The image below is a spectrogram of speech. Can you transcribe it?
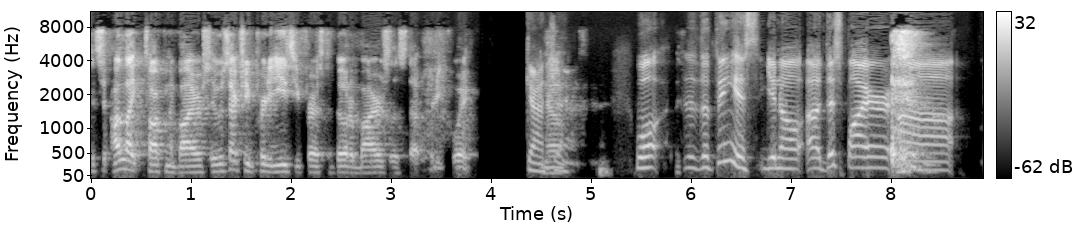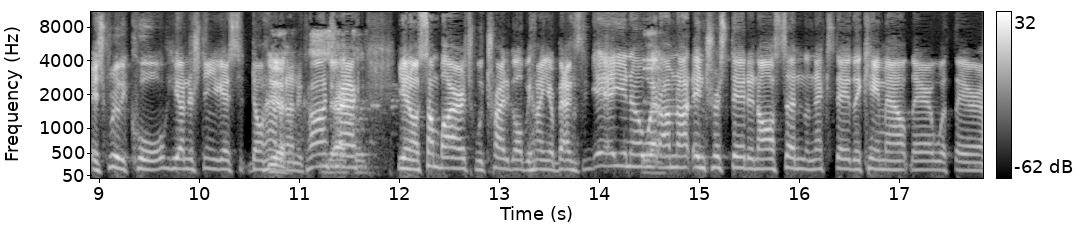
it's I like talking to buyers. It was actually pretty easy for us to build a buyers list up pretty quick. Gotcha. Well, the, the thing is, you know, uh, this buyer uh, is really cool. He understands you guys don't have it under contract. Exactly. You know, some buyers will try to go behind your back and say, "Yeah, you know what? I'm not interested." And all of a sudden, the next day, they came out there with their,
